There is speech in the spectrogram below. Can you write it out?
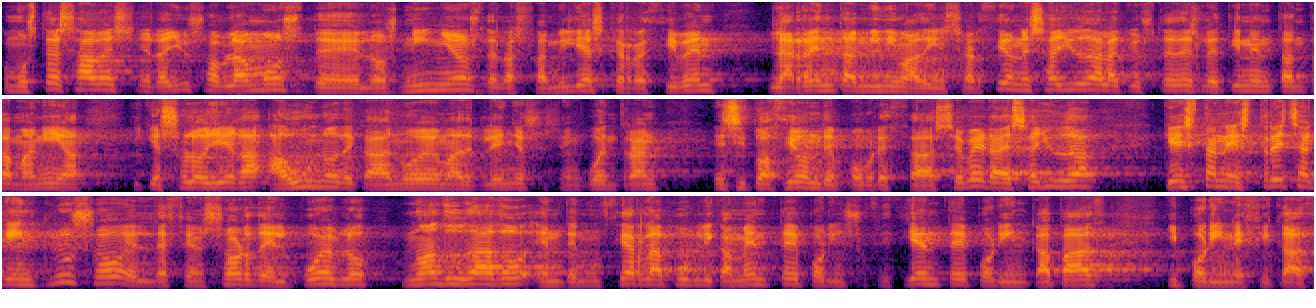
Como usted sabe, señora Ayuso, hablamos de los niños, de las familias que reciben la renta mínima de inserción, esa ayuda a la que ustedes le tienen tanta manía y que solo llega a uno de cada nueve madrileños que se encuentran en situación de pobreza severa. Esa ayuda que es tan estrecha que incluso el defensor del pueblo no ha dudado en denunciarla públicamente por insuficiente, por incapaz y por ineficaz.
